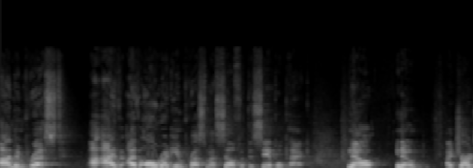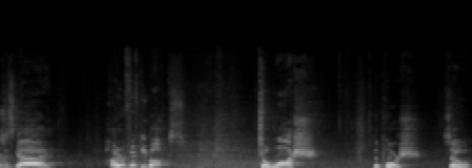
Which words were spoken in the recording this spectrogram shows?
I'm impressed I, have I've already impressed myself with this sample pack. Now, you know, I charge this guy 150 bucks to wash the Porsche. So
